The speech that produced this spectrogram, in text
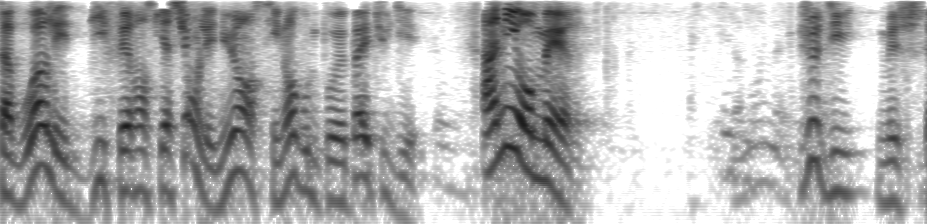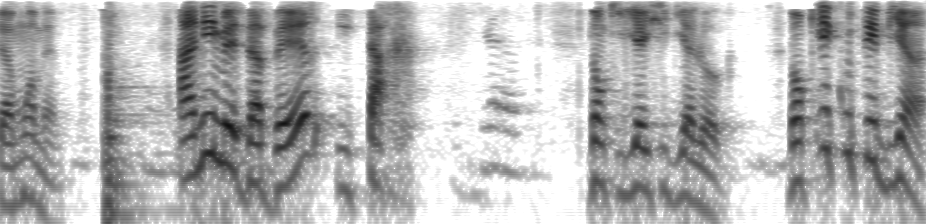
savoir les différenciations, les nuances, sinon vous ne pouvez pas étudier. Ani Omer. Je dis, mais c'est à moi-même. Donc il y a ici dialogue. Donc écoutez bien,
